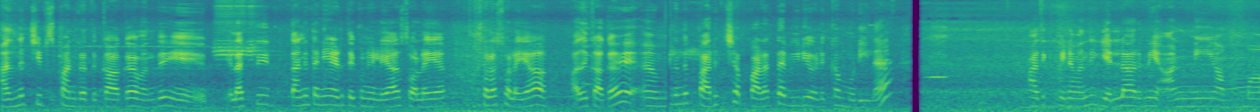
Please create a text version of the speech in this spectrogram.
அது வந்து சிப்ஸ் பண்ணுறதுக்காக வந்து எல்லாத்தையும் தனித்தனியாக எடுத்துக்கணும் இல்லையா? சொலைய சொல்ல சொலையா? அதுக்காக இருந்து பறித்த பழத்தை வீடியோ எடுக்க முடியல. அதுக்கு பின்ன வந்து எல்லாருமே அண்ணி அம்மா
